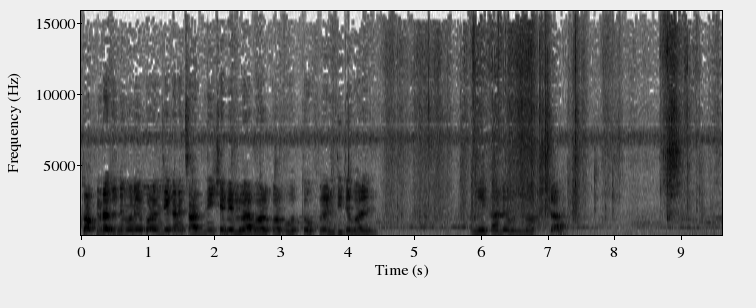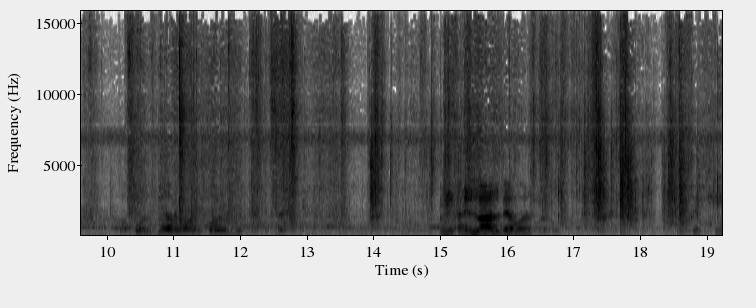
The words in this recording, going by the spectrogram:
তো আপনারা যদি মনে করেন যে এখানে চাঁদনি হিসেবে ব্যবহার করব, তো ফ্রেন্ড দিতে পারেন। আমি এখানে অন্য একটা কাপড় ব্যবহার করব। আমি এখানে লাল ব্যবহার করব। দেখি,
